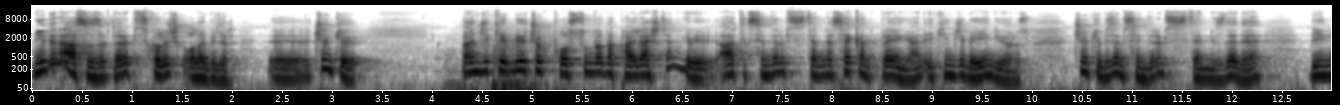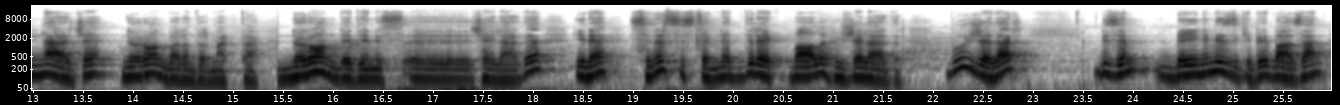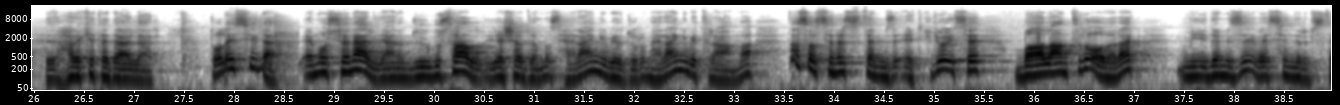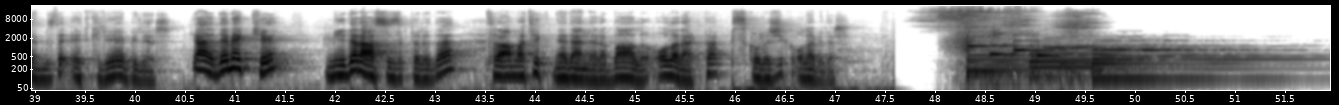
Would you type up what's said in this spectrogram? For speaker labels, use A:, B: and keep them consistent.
A: Mide rahatsızlıkları psikolojik olabilir. Ee, Çünkü önceki birçok postumda da paylaştığım gibi artık sindirim sistemine second brain yani ikinci beyin diyoruz. Çünkü bizim sindirim sistemimizde de binlerce nöron barındırmakta. Nöron dediğimiz e, şeylerde yine sinir sistemine direkt bağlı hücrelerdir. Bu hücreler bizim beynimiz gibi bazen e, hareket ederler. Dolayısıyla emosyonel yani duygusal yaşadığımız herhangi bir durum, herhangi bir travma nasıl sinir sistemimizi etkiliyor ise bağlantılı olarak midemizi ve sindirim sistemimizi de etkileyebilir. Yani demek ki mide rahatsızlıkları da travmatik nedenlere bağlı olarak da psikolojik olabilir.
